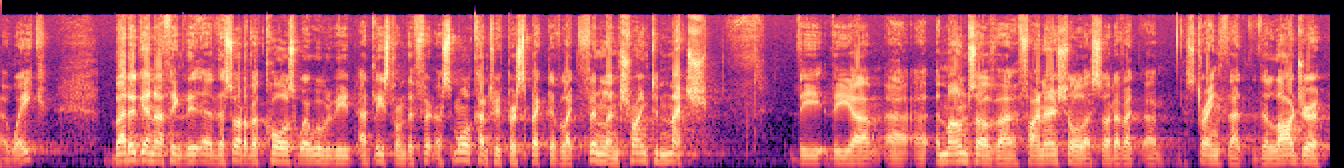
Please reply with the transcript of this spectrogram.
awake. But again, I think the, the, sort of a cause where we will be, at least from the small country perspective like Finland, trying to match the, the amounts of financial sort of strength that the larger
